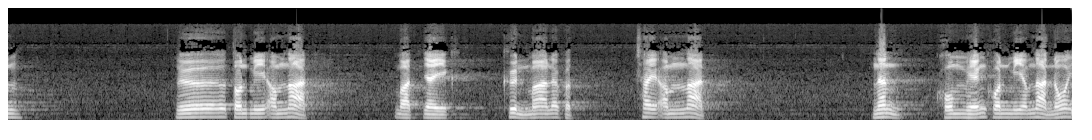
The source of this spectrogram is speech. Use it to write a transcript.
น หรือตนมีอำนาจบาดใหญ่ขึ้นมาแล้วก็ใช้อำนาจ นั่นคมเหงคนมีอำนาจน้อย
